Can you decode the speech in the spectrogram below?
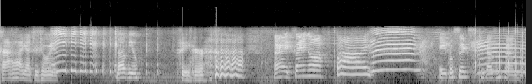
Ah, I got your toys. Love you. Faker. Alright, signing off. Bye. April 6th, 2010.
